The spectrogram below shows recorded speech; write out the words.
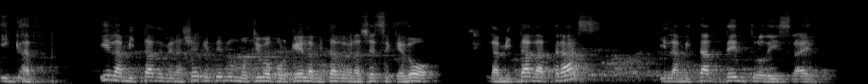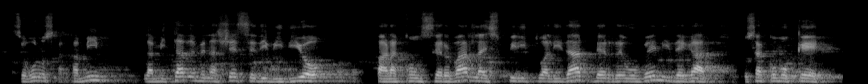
y Gad. Y la mitad de Menashe, que tiene un motivo por qué la mitad de Menashe se quedó, la mitad atrás y la mitad dentro de Israel. Según los Jajamim, la mitad de Menashe se dividió para conservar la espiritualidad de Reubén y de Gad. O sea, como que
